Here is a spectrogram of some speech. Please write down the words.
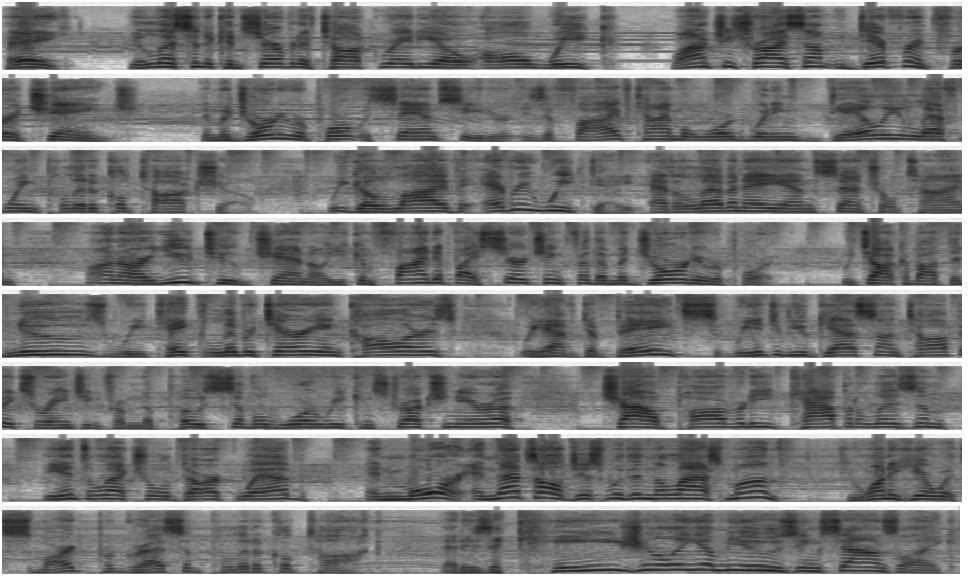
Hey, you listen to conservative talk radio all week. Why don't you try something different for a change? The Majority Report with Sam Seder is a five time award winning daily left wing political talk show. We go live every weekday at 11 a.m. Central Time on our YouTube channel. You can find it by searching for The Majority Report. We talk about the news, we take libertarian callers, we have debates, we interview guests on topics ranging from the post Civil War Reconstruction era, child poverty, capitalism, the intellectual dark web, and more. And that's all just within the last month. If you want to hear what smart, progressive political talk that is occasionally amusing sounds like,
